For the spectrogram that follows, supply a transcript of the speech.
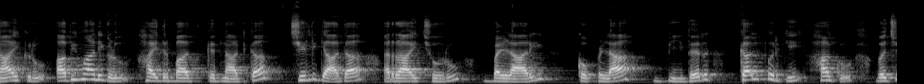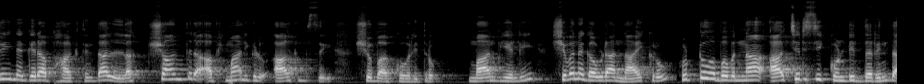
ನಾಯಕರು ಅಭಿಮಾನಿಗಳು ಹೈದರಾಬಾದ್, ಕರ್ನಾಟಕ, ಜಿಲ್ಲೆಯಾದ ರಾಯಚೂರು, ಬಳ್ಳಾರಿ, ಕೊಪ್ಪಳ, ಬೀದರ್ ಕಲಬುರಗಿ ಹಾಗೂ ವಿಜಯನಗರ ಭಾಗದಿಂದ ಲಕ್ಷಾಂತರ ಅಭಿಮಾನಿಗಳು ಆಗಮಿಸಿ ಶುಭ ಕೋರಿದರು. ಮಾನ್ವಿಯಲ್ಲಿ ಶಿವನಗೌಡ ನಾಯಕರು ಹುಟ್ಟುಹಬ್ಬವನ್ನು ಆಚರಿಸಿಕೊಂಡಿದ್ದರಿಂದ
